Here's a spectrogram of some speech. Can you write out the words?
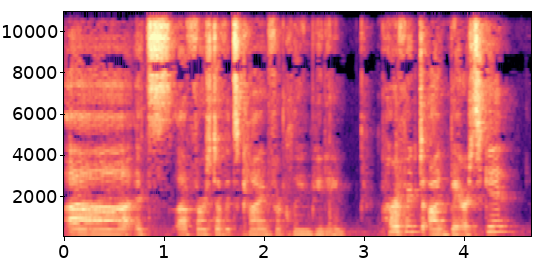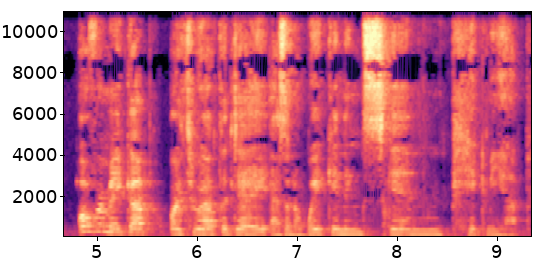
Uh, it's a first of its kind for clean beauty. Perfect on bare skin, over makeup, or throughout the day as an awakening skin pick-me-up.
